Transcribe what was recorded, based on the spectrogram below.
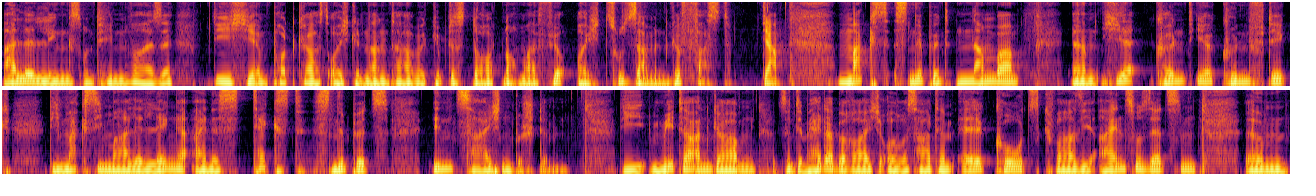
alle Links und Hinweise, die ich hier im Podcast euch genannt habe, gibt es dort nochmal für euch zusammengefasst. Ja, Max Snippet Number. Ähm, hier könnt ihr künftig die maximale Länge eines Text-Snippets in Zeichen bestimmen. Die Meta-Angaben sind im Header-Bereich eures HTML-Codes quasi einzusetzen. Ähm,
